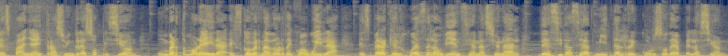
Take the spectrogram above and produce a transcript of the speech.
España y tras su ingreso a prisión, Humberto Moreira, exgobernador de Coahuila, espera que el juez de la Audiencia Nacional decida si admite el recurso de apelación.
